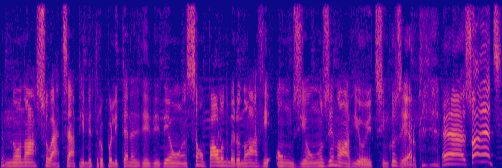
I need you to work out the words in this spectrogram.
No nosso WhatsApp metropolitana de DDD 1 São Paulo, número 9 11 11 9850. É, só antes,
